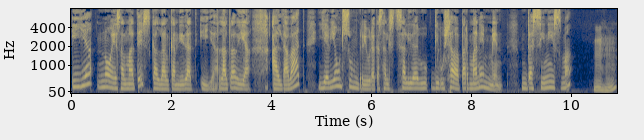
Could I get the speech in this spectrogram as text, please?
Illa no és el mateix que el del candidat Illa. L'altre dia, al debat, hi havia un somriure que se li, se li dibu- dibuixava permanentment de cinisme Mm -hmm.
